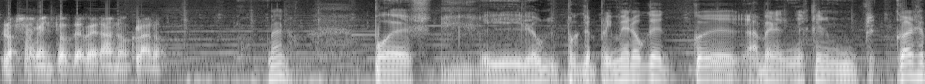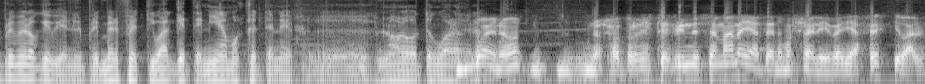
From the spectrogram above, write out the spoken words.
los eventos de verano, claro. Bueno, pues, y lo- porque el primero que, a ver, es que, ¿cuál es el primero que viene? El primer festival que teníamos que tener. Eh, no lo tengo ahora. Bueno, nosotros este fin de semana ya tenemos el Iberia Festival,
